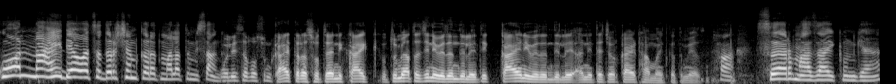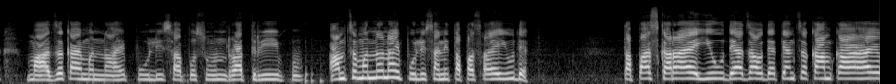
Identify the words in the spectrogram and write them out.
कोण नाही देवाचं दर्शन करत मला तुम्ही सांगा. पोलिसापासून काय त्रास होतो आणि काय तुम्ही आता जे निवेदन दिलंय ते काय निवेदन दिले आणि त्याच्यावर काय ठाम आहेत का तुम्ही आज? हां सर माझं ऐकून घ्या. माझं काय म्हणणं आहे पोलिसापासून रात्री आमचं म्हणणं नाही पोलिसांनी तपासायला येऊ द्या. तपास कराय येऊ द्या जाऊ द्या. त्यांचं काम काय आहे?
